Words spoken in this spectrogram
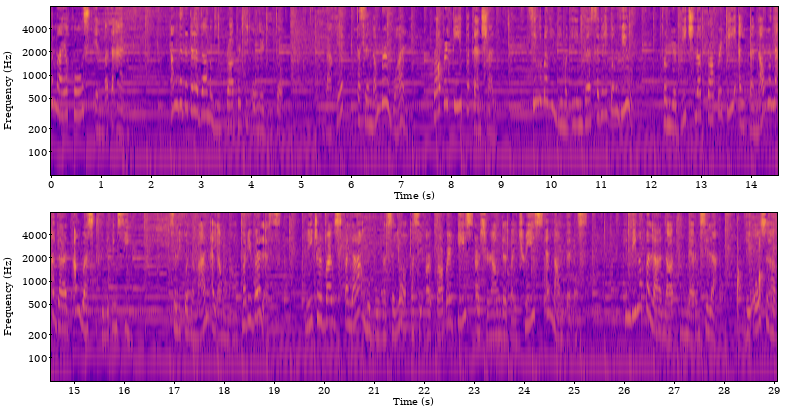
Kamaya Coast in Bataan. Ang ganda talaga maging property owner dito. Bakit? Kasi number one, property potential. Sino bang hindi mag invest sa ganitong view? From your beach lot property ay tanaw mo na agad ang West Philippine Sea. Sa likod naman ay ang Mount Mariveles. Nature vibes pala ang bubungad sa iyo kasi our properties are surrounded by trees and mountains. Hindi lang pala lot ang meron sila. They also have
